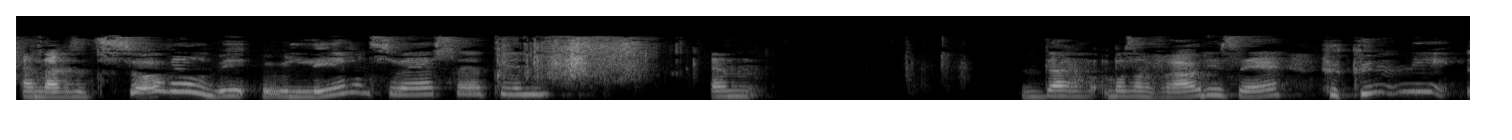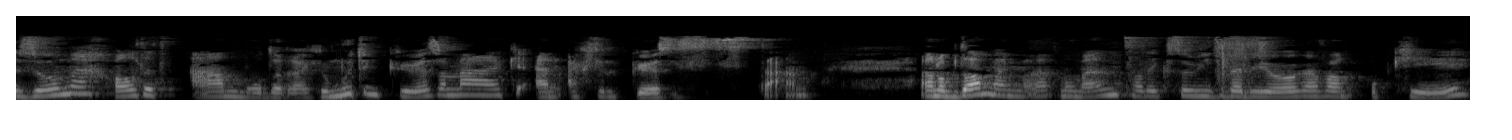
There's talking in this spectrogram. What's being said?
En daar zit zoveel levenswijsheid in. En daar was een vrouw die zei: Je kunt niet zomaar altijd aanmodderen. Je moet een keuze maken en achter de keuzes staan. En op dat moment had ik zoiets bij de yoga van: Oké,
